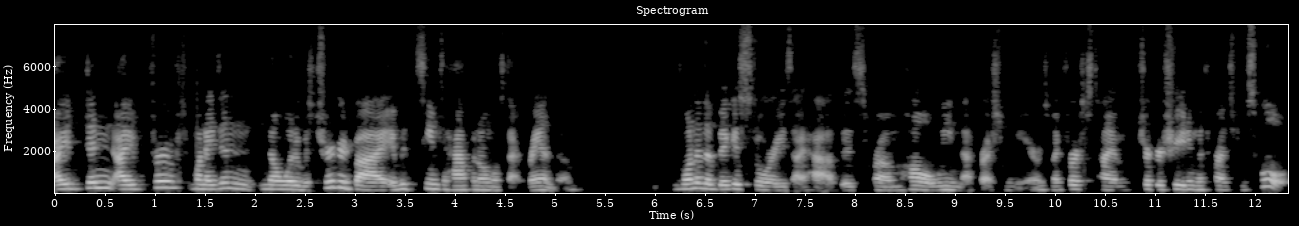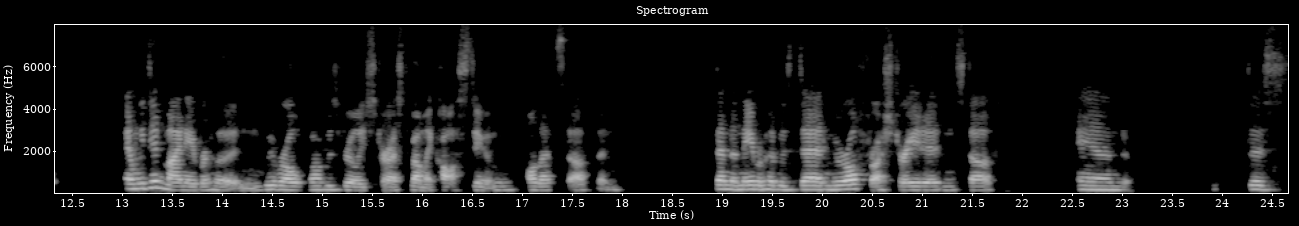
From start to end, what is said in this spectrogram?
I didn't I first when I didn't know what it was triggered by, it would seem to happen almost at random. One of the biggest stories I have is from Halloween that freshman year. It was my first time trick or treating with friends from school. And we did my neighborhood and we were all I was really stressed about my costume and all that stuff. And then the neighborhood was dead and we were all frustrated and stuff. And this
